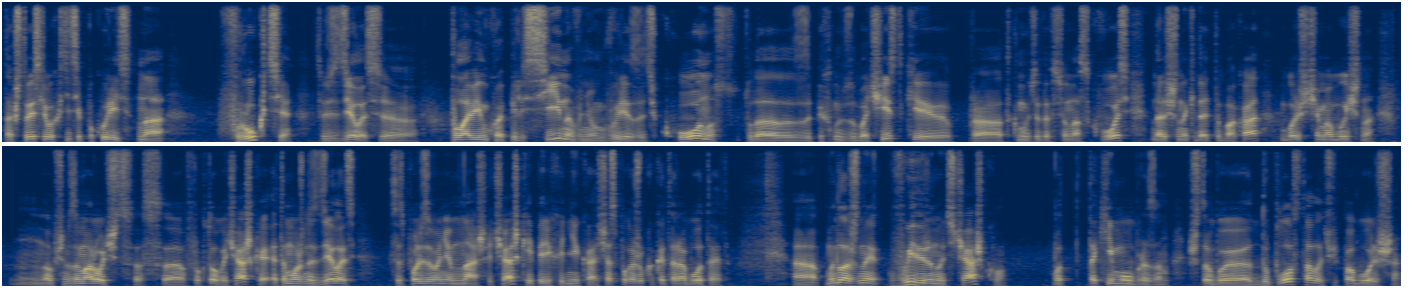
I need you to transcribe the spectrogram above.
Так что если вы хотите покурить на фрукте, то есть сделать э, половинку апельсина, в нем вырезать конус, туда запихнуть зубочистки, проткнуть это все насквозь, дальше накидать табака больше, чем обычно. В общем, заморочиться с э, фруктовой чашкой. Это можно сделать с использованием нашей чашки и переходника. Сейчас покажу, как это работает. Мы должны вывернуть чашку вот таким образом, чтобы дупло стало чуть побольше.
